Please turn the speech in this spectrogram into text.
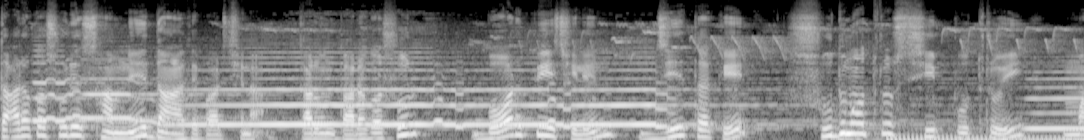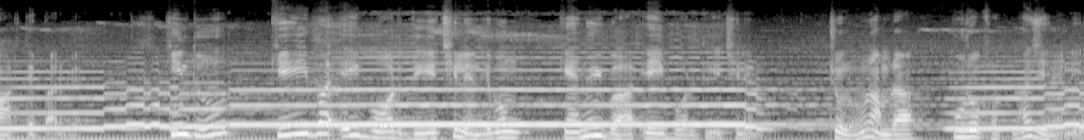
তারকাসুরের সামনে দাঁড়াতে পারছে না। কারণ তারকাসুর বর পেয়েছিলেন যে তাকে শুধুমাত্র শিবপুত্রই মারতে পারবে। কিন্তু কেই বা এই বর দিয়েছিলেন এবং কেনই বা এই বর দিয়েছিলেন? চলুন আমরা পুরো ঘটনা জেনে নিই।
